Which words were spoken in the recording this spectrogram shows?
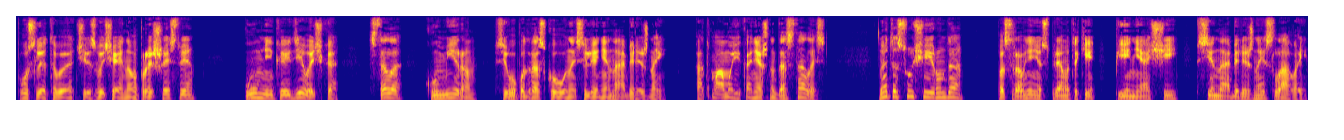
После этого чрезвычайного происшествия умненькая девочка стала кумиром всего подросткового населения набережной. От мамы ей, конечно, досталось, но это сущая ерунда по сравнению с прямо-таки пьянящей всенабережной славой.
